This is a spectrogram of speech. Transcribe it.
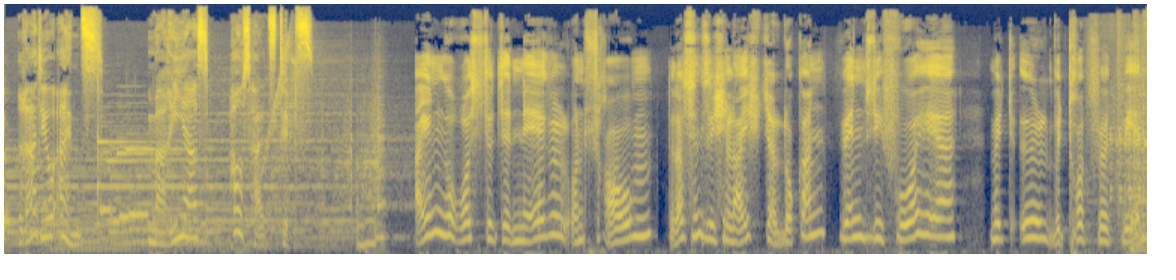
Radio 1. Marias Haushaltstipps. Eingerostete Nägel und Schrauben lassen sich leichter lockern, wenn sie vorher mit Öl betröpfelt werden.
